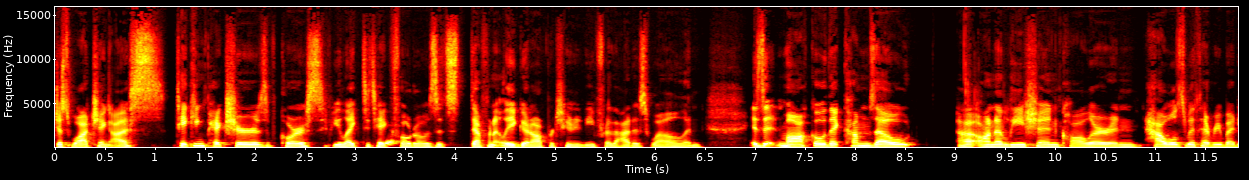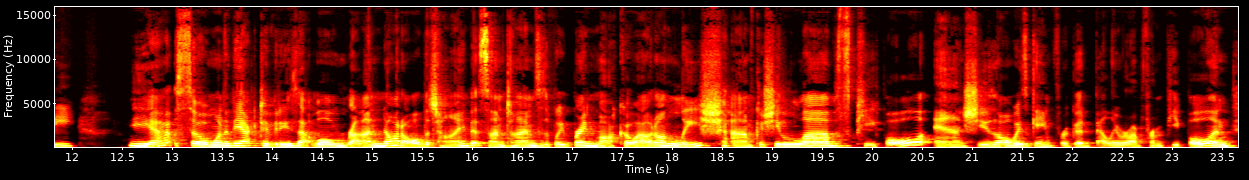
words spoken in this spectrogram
just watching us taking pictures, of course, if you like to take photos, it's definitely a good opportunity for that as well. And is it Mako that comes out uh, on a leash and collar and howls with everybody? Yeah. So one of the activities that we'll run, not all the time, but sometimes is we bring Mako out on leash because um, she loves people and she's always game for a good belly rub from people. And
